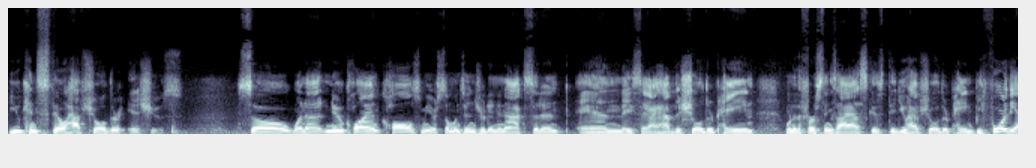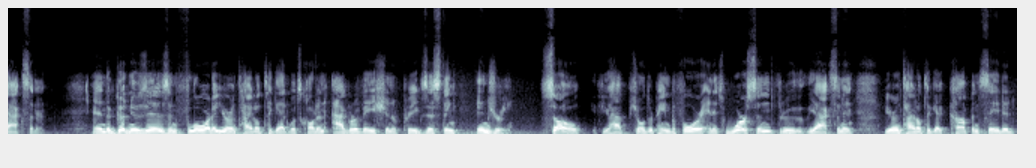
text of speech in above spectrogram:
you can still have shoulder issues. So when a new client calls me or someone's injured in an accident and they say, I have this shoulder pain, one of the first things I ask is, Did you have shoulder pain before the accident? And the good news is in Florida, you're entitled to get what's called an aggravation of pre existing injury. So if you have shoulder pain before and it's worsened through the accident, you're entitled to get compensated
